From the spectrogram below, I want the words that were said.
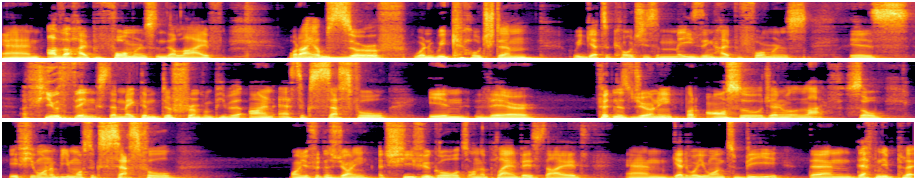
and other high performers in their life. What I observe when we coach them, we get to coach these amazing high performers, is a few things that make them different from people that aren't as successful in their fitness journey, but also general in life. So if you want to be more successful on your fitness journey, achieve your goals on a plant based diet, and get where you want to be, then definitely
